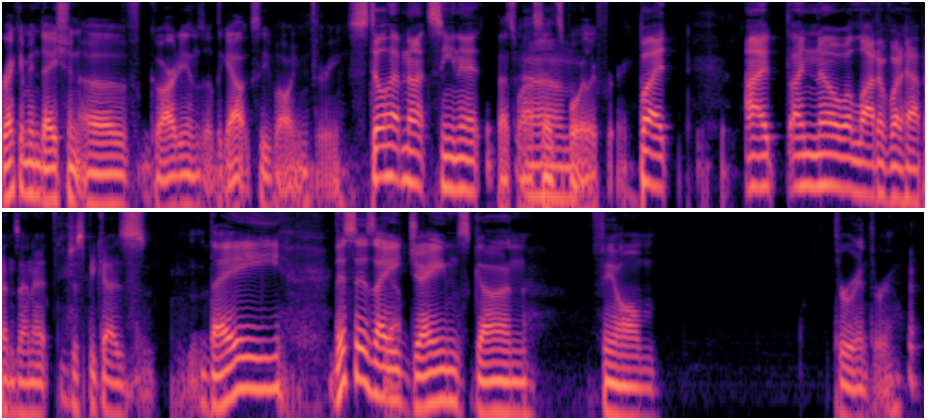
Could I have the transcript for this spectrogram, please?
recommendation of Guardians of the Galaxy Volume 3. Still have not seen it, That's why I said Um, spoiler free. but I I know a lot of what happens in it just because They this is a James Gunn film through and through.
